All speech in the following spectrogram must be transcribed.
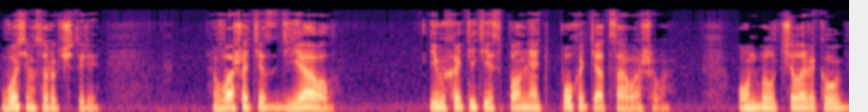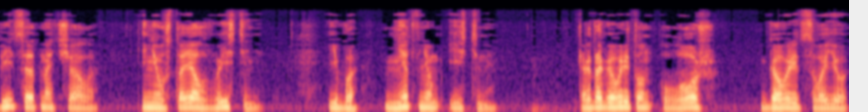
8.44 Ваш отец дьявол, и вы хотите исполнять похоти отца вашего. Он был человекоубийцей от начала и не устоял в истине, ибо нет в нем истины. Когда говорит он ложь, говорит свое,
